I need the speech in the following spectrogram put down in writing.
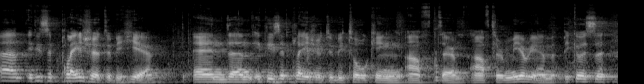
Um, it is a pleasure to be here, and um, it is a pleasure to be talking after, after Miriam, because uh,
